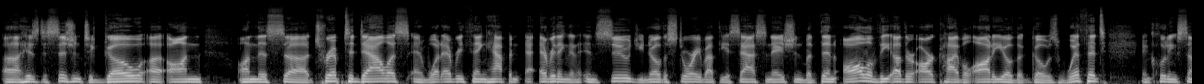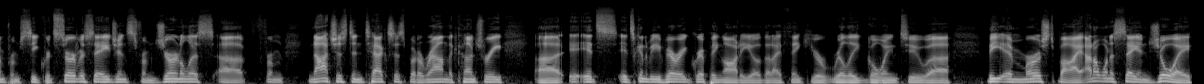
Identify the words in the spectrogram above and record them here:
uh, his decision to go uh, on on this uh, trip to Dallas and what everything happened, everything that ensued. You know the story about the assassination, but then all of the other archival audio that goes with it, including some from Secret Service agents, from journalists, uh, from not just in Texas but around the country. Uh, it's it's going to be very gripping audio that I think you're really going to uh, be immersed by. I don't want to say enjoy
